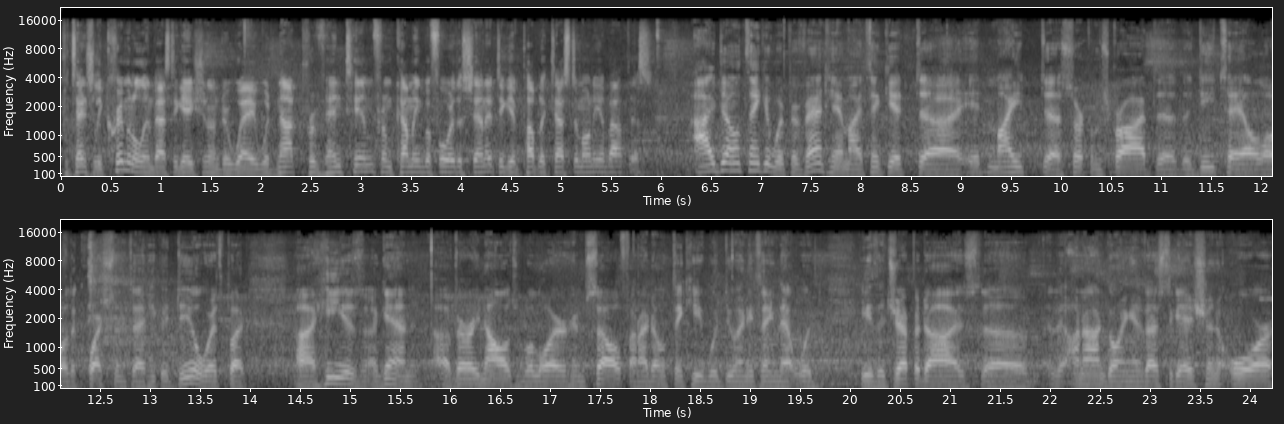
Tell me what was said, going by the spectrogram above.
potentially criminal investigation underway would not prevent him from coming before the Senate to give public testimony about this? I don't think it would prevent him. I think it uh, it might uh, circumscribe the, the detail or the questions that he could deal with, but uh, he is, again, a very knowledgeable lawyer himself, and I don't think he would do anything that would either jeopardize the, the an ongoing investigation or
